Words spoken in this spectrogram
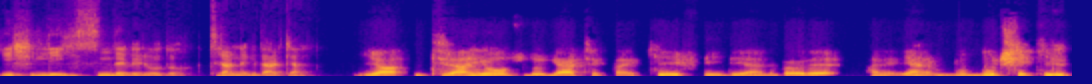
yeşilliği hissini de veriyordu trenle giderken. Ya tren yolculuğu gerçekten keyifliydi yani böyle hani yani bu, bu şekil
